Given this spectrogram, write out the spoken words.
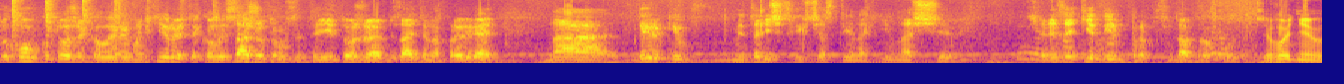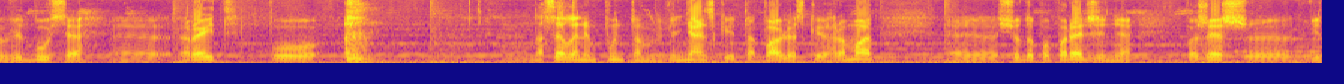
духовку теж, коли ремонтуєте, коли сажу трусите, її теж обов'язково перевіряти на дирки в металічних частинах і на щелі через які дим сюди проходить. Сьогодні відбувся е, рейд по е, населеним пунктам Вільнянської та Павлівської громад е, щодо попередження пожеж від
